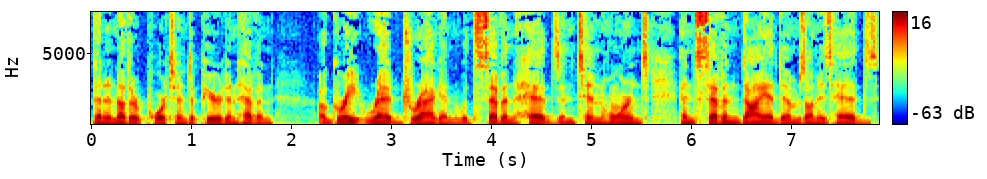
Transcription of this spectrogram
Then another portent appeared in heaven, a great red dragon with seven heads and ten horns, and seven diadems on his heads.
